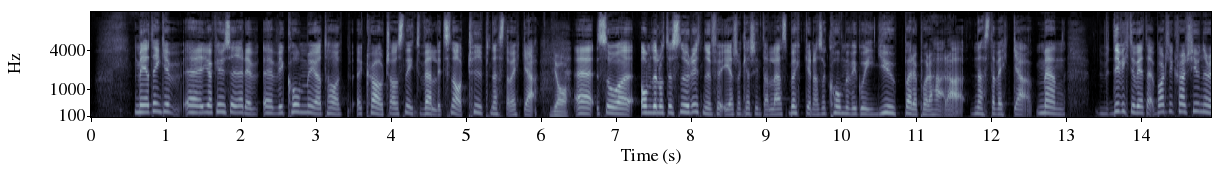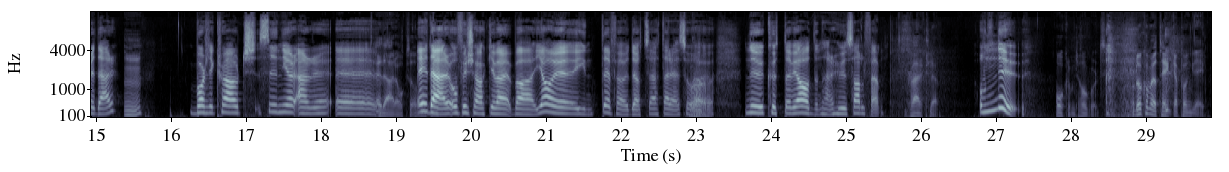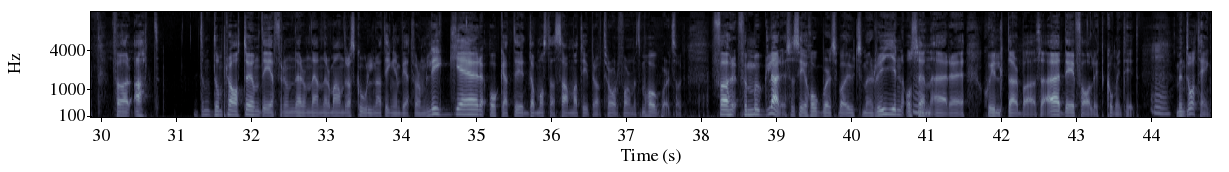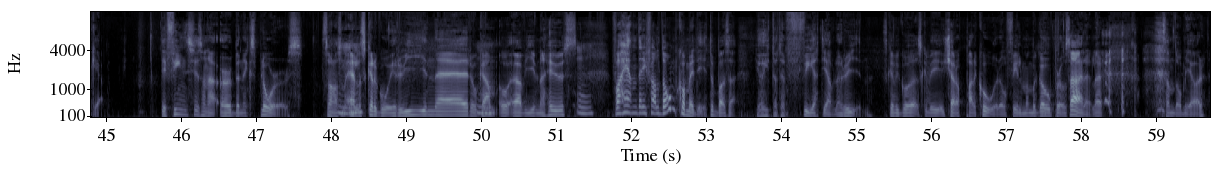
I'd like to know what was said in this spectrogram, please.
Men jag tänker, eh, jag kan ju säga det, eh, vi kommer ju att ha ett Crouch-avsnitt väldigt snart, typ nästa vecka. ja, så om det låter snurrigt nu för er som kanske inte har läst böckerna så kommer vi gå in djupare på det här nästa vecka. Men det är viktigt att veta, Barty Crouch Jr är där, mm, Barty Crouch Senior är, eh, är där också. är där och försöker bara, jag är inte för dödsätare så Nej. nu kuttar vi av den här husalfen. Verkligen. Och nu! åker de till Hogwarts. Och då kommer jag att tänka på en grej. För att de, de pratar ju om det för de, när de nämner de andra skolorna, att ingen vet var de ligger, och att det, de måste ha samma typer av trollformer som Hogwarts. Och för, för mugglare så ser Hogwarts bara ut som en ruin, och sen Mm. är det skyltar bara så äh, det är farligt, kom inte hit. Mm. Men då tänker jag, det finns ju sådana här urban explorers, sådana som Mm. älskar att gå i ruiner och, gam- Mm. och övergivna hus. Mm. Vad händer ifall de kommer dit och bara så här, jag har hittat en fet jävla ruin. Ska vi, gå, ska vi köra parkour och filma med GoPros här eller? Som de gör.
